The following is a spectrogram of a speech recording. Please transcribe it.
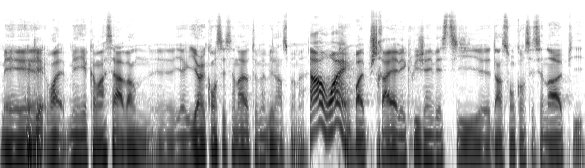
Mais, Ok. ouais, mais il a commencé à vendre. Euh, il, y a, il y a un concessionnaire automobile en ce moment. Ah ouais! Ouais, puis je travaille avec lui, j'ai investi euh, dans son concessionnaire. Puis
